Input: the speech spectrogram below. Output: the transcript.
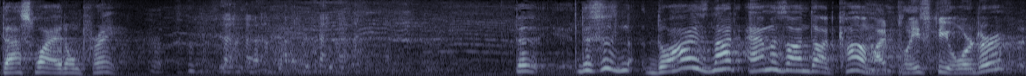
That's why I don't pray. This is dua is not Amazon.com. I placed the order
